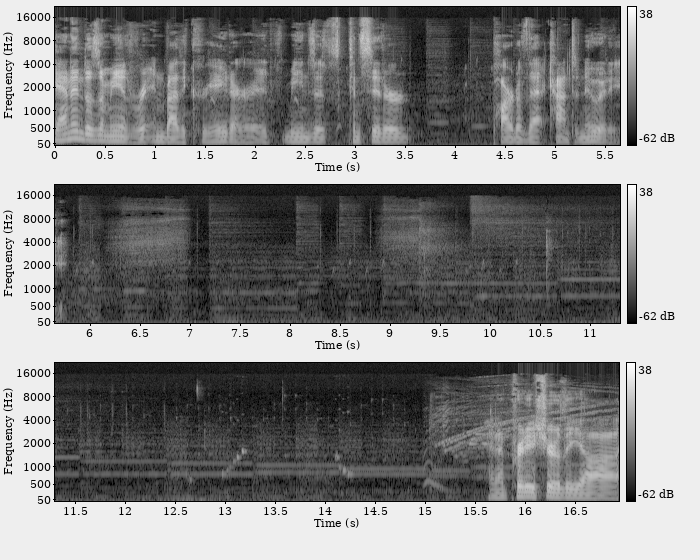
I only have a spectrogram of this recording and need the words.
Canon doesn't mean it's written by the creator. It means it's considered part of that continuity. And I'm pretty sure the uh,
